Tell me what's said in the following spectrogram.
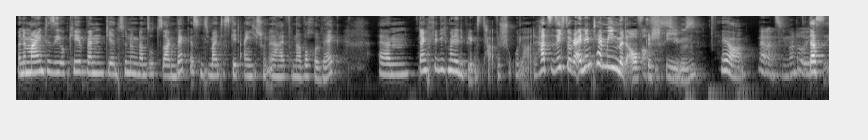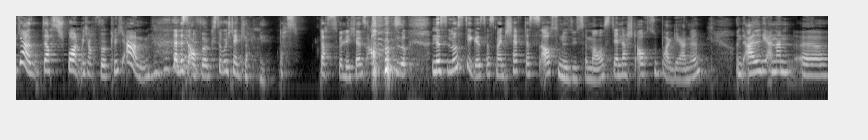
Und dann meinte sie, okay, wenn die Entzündung dann sozusagen weg ist, und sie meinte, das geht eigentlich schon innerhalb von einer Woche weg, ähm, dann kriege ich meine Lieblingstafel Schokolade. Hat sie sich sogar in den Termin mit aufgeschrieben. Ja. Na, dann zieh mal durch. Das, ja, das spornt mich auch wirklich an. Das ist auch wirklich so, wo ich denke, ja, nee, das, das will ich jetzt auch so. Und das Lustige ist, dass mein Chef, das ist auch so eine süße Maus, der nascht auch super gerne. Und all die anderen äh,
